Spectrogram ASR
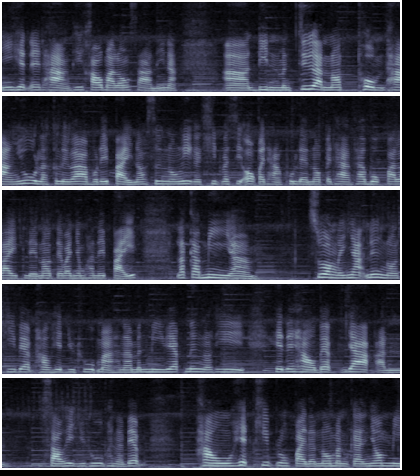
นี้เฮ็ดในทางที่เข้ามารองสารนี้นะอ่าดินมันเจือนเนาะถมทางอยู่แล้วก็เลยว่าบ่ได้ไปเนาะซึ่งน้องลี่ก็คิดว่าสิออกไปทางพุ่นแหล้วเนาะไปทางท่าบกปลาไหลพุ่นแหล้วเนาะแต่ว่ายังพันได้ไป แล้วก็มีอ่าช่วงระยะหนึงเนาะที่แบบเฮาเฮ็ด YouTube มานะมันมีแวบหนึงเนาะที่เฮ็ดให้เฮาแบบยากอันเซาเฮ็ด YouTube นนะแบบเฮาเฮ็ดคลิปลงไปแล้วเนาะมันก็ย่อมมี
